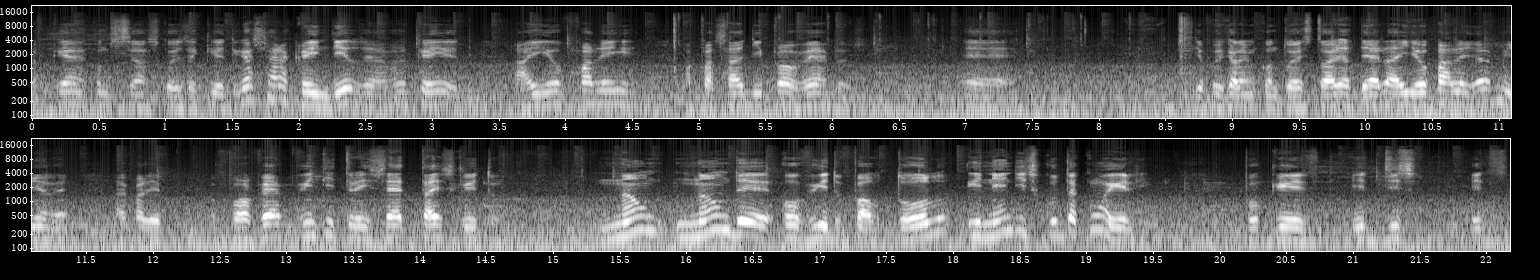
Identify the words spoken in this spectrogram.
É porque aconteceram umas coisas aqui. Eu digo, a senhora crê em Deus? Ela falou, creio. Aí eu falei a passagem de provérbios. É, depois que ela me contou a história dela, aí eu falei a minha, né? Aí eu falei, provérbio 23, 7 está escrito, não, não dê ouvido para o tolo e nem discuta com ele, porque ele diz, eles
